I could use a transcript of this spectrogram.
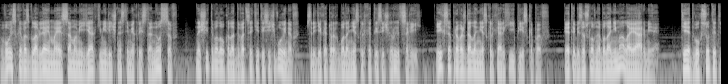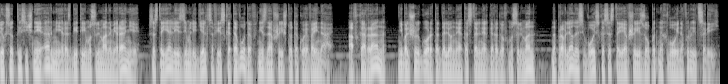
Войско, возглавляемое самыми яркими личностями крестоносцев, насчитывало около 20 тысяч воинов, среди которых было несколько тысяч рыцарей. Их сопровождало несколько архиепископов. Это, безусловно, была немалая армия. Те 200- и 300-тысячные армии, разбитые мусульманами ранее, состояли из земледельцев и скотоводов, не знавшие, что такое война. А в Харан небольшой город, отдаленный от остальных городов мусульман, направлялось войско, состоявшее из опытных воинов-рыцарей.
